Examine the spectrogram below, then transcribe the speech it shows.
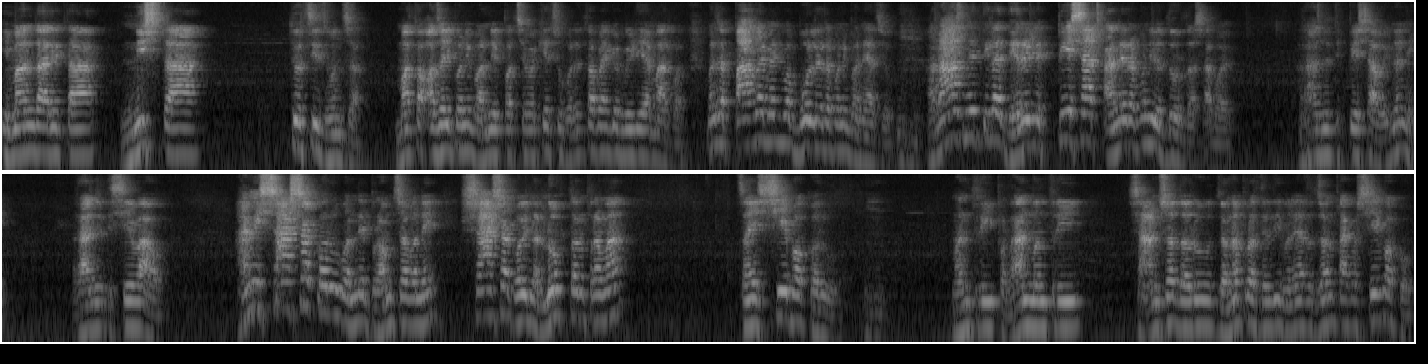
इमान्दारिता निष्ठा त्यो चिज हुन्छ। म त अझै पनि भन्ने पक्षमा के छु भने तपाईँको मिडिया मार्फत। मैले पार्लियामेन्टमा बोलेर पनि भनेको छु। राजनीतिलाई धेरैले पेसा ठानेर पनि यो दुर्दशा भयो। राजनीति पेसा होइन नि? राजनीति सेवा हो। हामी शासकहरू भन्ने भ्रम छ भने शासक होइन लोकतन्त्रमा चाहिँ सेवकहरू मन्त्री प्रधानमन्त्री सांसदहरू जनप्रतिनिधि भनेर जनताको सेवक हो।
